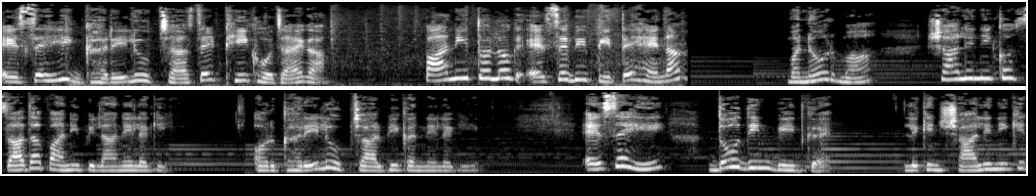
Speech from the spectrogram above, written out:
ऐसे ही घरेलू उपचार से ठीक हो जाएगा। पानी तो लोग ऐसे भी पीते हैं ना? मनोरमा शालिनी को ज़्यादा पानी पिलाने लगी और घरेलू उपचार भी करने लगी। ऐसे ही दो दिन बीत गए, लेकिन शालिनी की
